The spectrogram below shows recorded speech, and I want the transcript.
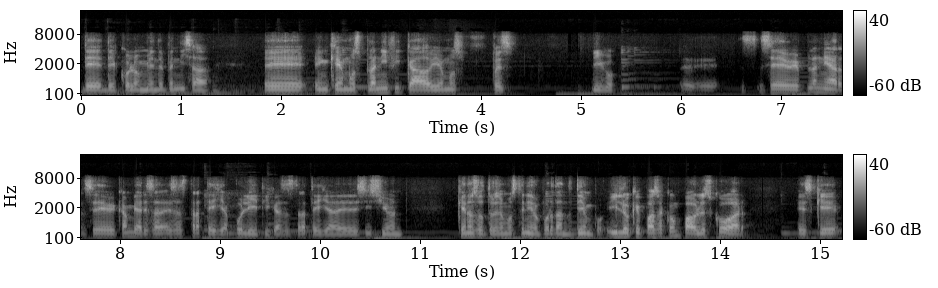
de, de Colombia independizada eh, en que hemos planificado y hemos, pues, digo, eh, se debe planear, se debe cambiar esa, esa estrategia política, esa estrategia de decisión que nosotros hemos tenido por tanto tiempo. Y lo que pasa con Pablo Escobar es que,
